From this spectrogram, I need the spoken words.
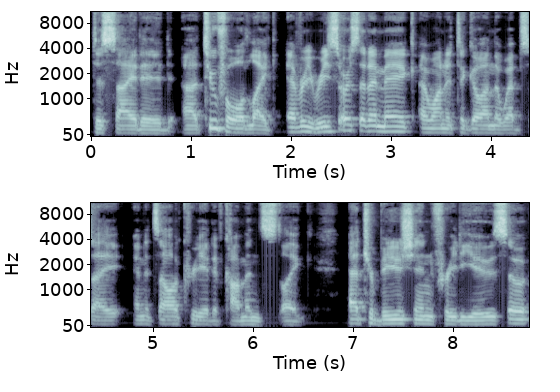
decided uh, twofold: like every resource that I make, I wanted it to go on the website, and it's all Creative Commons like attribution, free to use. So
